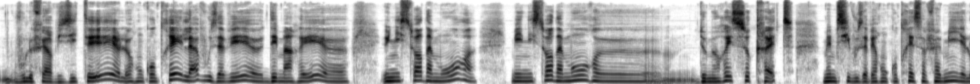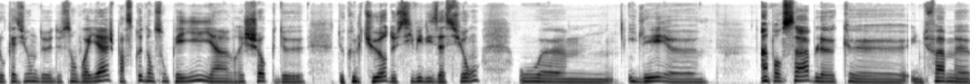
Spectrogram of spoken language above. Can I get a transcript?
vous le faire visiter, le rencontrer. Et là, vous avez démarré une histoire d'amour, mais une histoire d'amour demeurée secrète, même si vous avez rencontré sa famille à l'occasion de, de, son voyage, parce que dans son pays, il y a un vrai choc de, de culture, de civilisation, où il est impensable que une femme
